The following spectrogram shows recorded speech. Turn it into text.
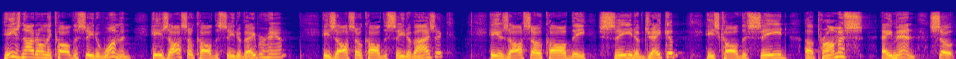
He's not only called the seed of woman, he's also called the seed of Abraham. He's also called the seed of Isaac. He is also called the seed of Jacob. He's called the seed of promise. Amen. So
